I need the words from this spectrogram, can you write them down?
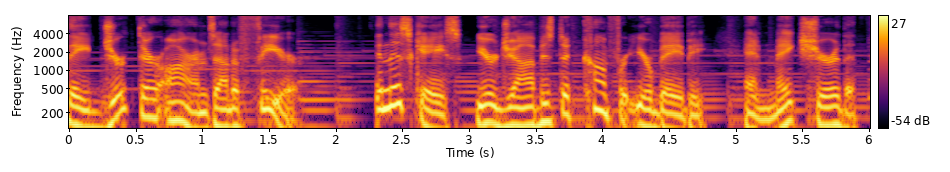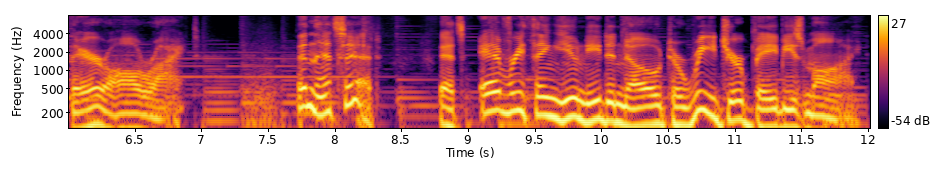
they jerk their arms out of fear. In this case, your job is to comfort your baby and make sure that they're all right. And that's it. That's everything you need to know to read your baby's mind.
